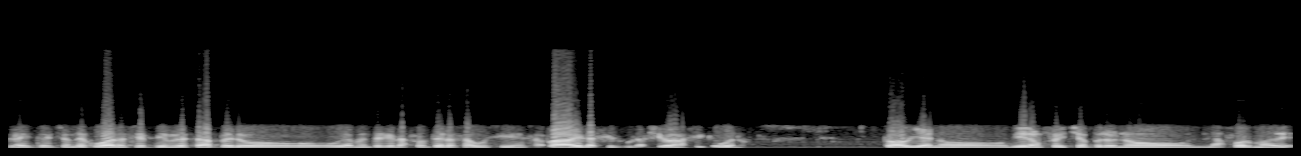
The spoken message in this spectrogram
la, intención de jugar en septiembre está, pero obviamente que las fronteras aún siguen cerradas y la circulación, así que bueno, todavía no dieron fecha, pero no la forma de,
